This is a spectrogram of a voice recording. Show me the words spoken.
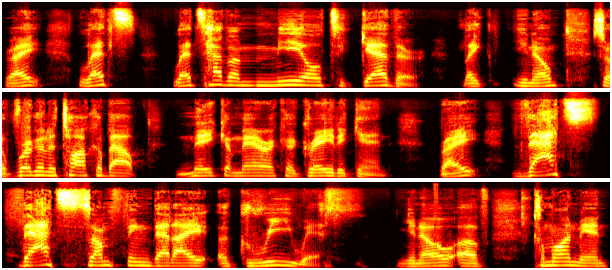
Right? Let's let's have a meal together like you know so if we're going to talk about make america great again right? That's that's something that I agree with. You know, of come on, man,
